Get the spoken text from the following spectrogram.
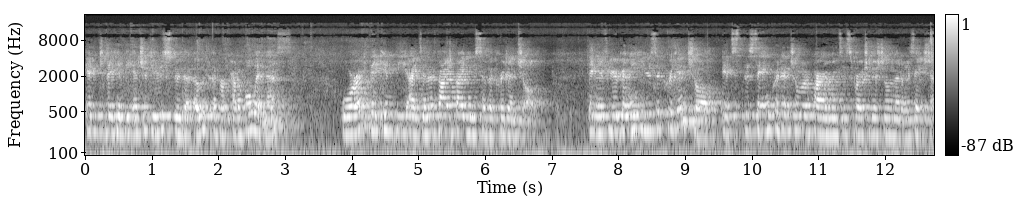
they can be introduced through the oath of a credible witness, or they can be identified by use of a credential. And if you're going to use a credential, it's the same credential requirements as for a traditional notarization.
